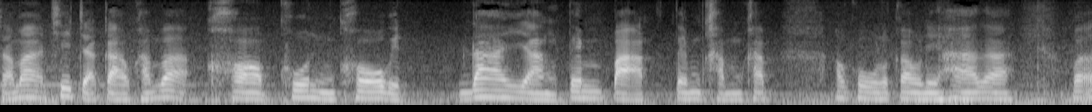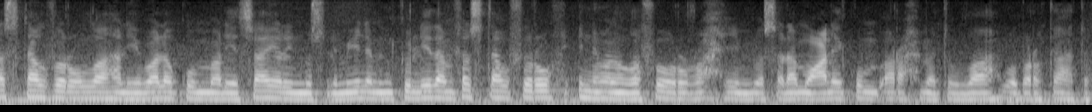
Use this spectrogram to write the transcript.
สามารถที่จะกล่าวคำว่าขอบคุณโควิด ได้อย่างเต็มปากเต็มคำครับ أقول قولي هذا وأستغفر الله لي ولكم ولسائر المسلمين من كل ذنب فاستغفروه إنه الغفور الرحيم والسلام عليكم ورحمة الله وبركاته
